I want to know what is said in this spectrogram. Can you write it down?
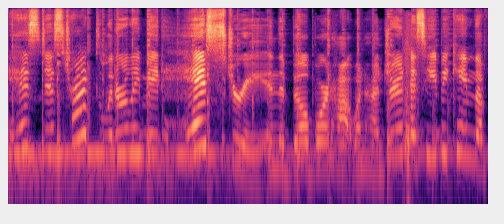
his diss track literally made history in the Billboard Hot 100 as he became the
